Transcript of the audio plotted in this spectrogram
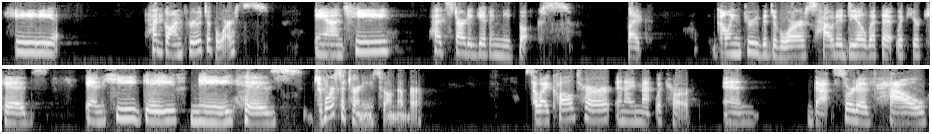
he had gone through a divorce and he had started giving me books like going through the divorce, how to deal with it with your kids. And he gave me his divorce attorney's phone number. So I called her and I met with her. And that's sort of how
